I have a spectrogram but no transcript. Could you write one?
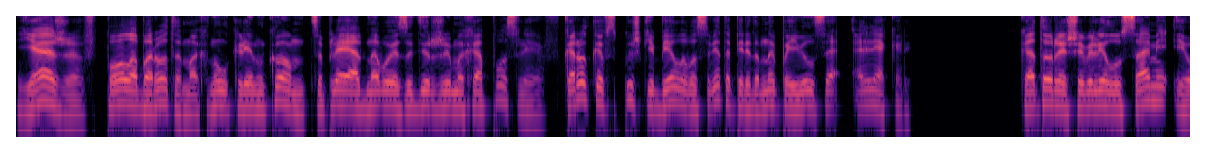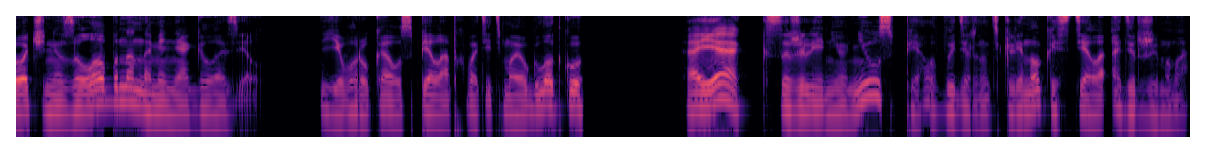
Я же в полоборота махнул клинком, цепляя одного из задержимых, а после, в короткой вспышке белого света передо мной появился лекарь, который шевелил усами и очень злобно на меня глазел. Его рука успела обхватить мою глотку, а я, к сожалению, не успел выдернуть клинок из тела одержимого.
